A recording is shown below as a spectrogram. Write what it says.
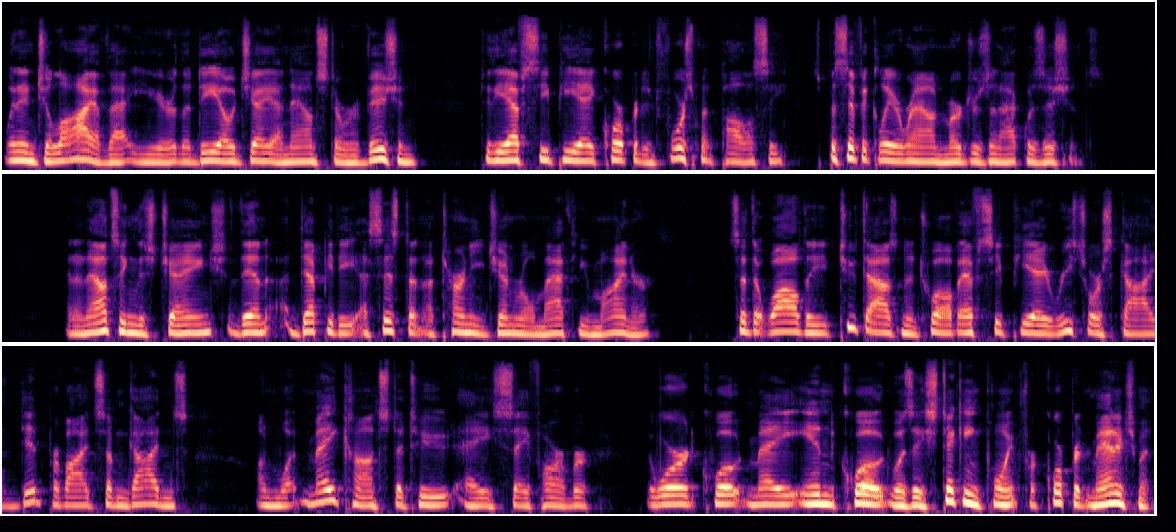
when, in July of that year, the DOJ announced a revision to the FCPA corporate enforcement policy, specifically around mergers and acquisitions. In announcing this change, then Deputy Assistant Attorney General Matthew Miner said that while the 2012 FCPA Resource Guide did provide some guidance on what may constitute a safe harbor, the word, quote, may, end quote, was a sticking point for corporate management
